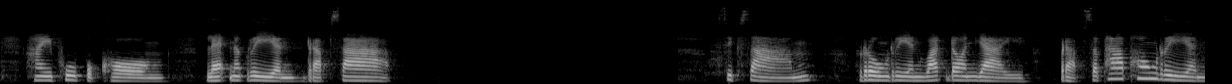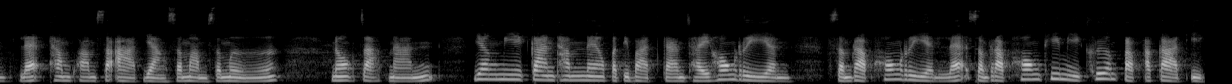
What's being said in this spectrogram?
ๆ ให้ผู้ปกครอง และนักเรียนรับทราบ 13. โรงเรียนวัดดอนใหญ่ ปรับสภาพห้องเรียน และทำความสะอาดอย่างสม่ำเสมอ นอกจากนั้น ยังมีการทำแนวปฏิบัติการใช้ห้องเรียนสำหรับห้องเรียนและสำหรับห้องที่มีเครื่องปรับอากาศอีก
